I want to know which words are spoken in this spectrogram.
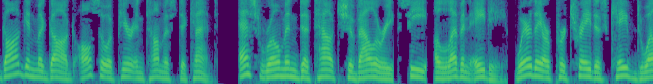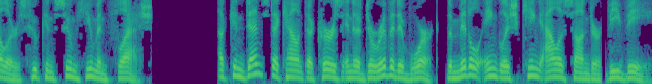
Gog and Magog also appear in Thomas de Kent's Roman de Tout Chevalerie c. 1180, where they are portrayed as cave dwellers who consume human flesh. A condensed account occurs in a derivative work, the Middle English King Alisander VV.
